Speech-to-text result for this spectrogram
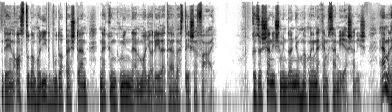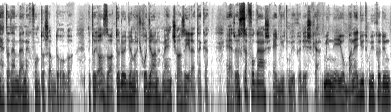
De én azt tudom, hogy itt Budapesten nekünk minden magyar életelvesztése fáj közösen is mindannyiunknak, meg nekem személyesen is. Nem lehet az embernek fontosabb dolga, mint hogy azzal törődjön, hogy hogyan mentse az életeket. Ehhez összefogás, együttműködés kell. Minél jobban együttműködünk,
